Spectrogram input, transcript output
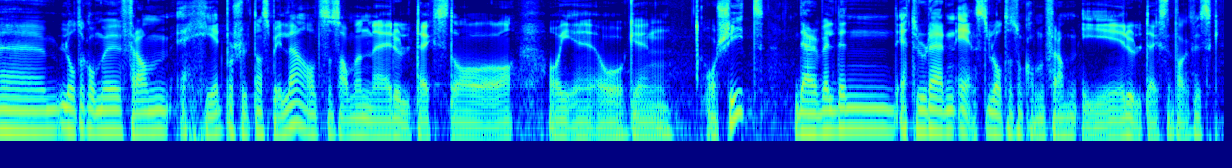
Eh, låta kommer fram helt på slutten av spillet, altså sammen med rulletekst og, og, og, og skit. Det er vel den Jeg tror det er den eneste låta som kommer fram i rulleteksten, faktisk.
